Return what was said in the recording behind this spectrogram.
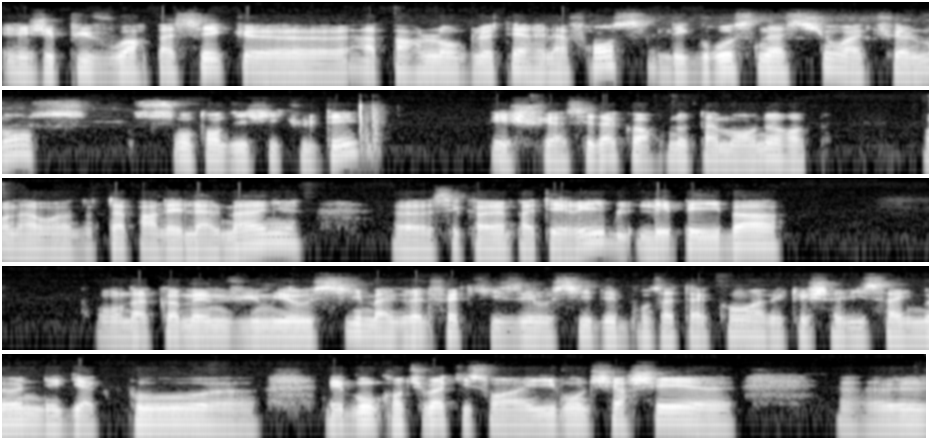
et j'ai pu voir passer que, à part l'Angleterre et la France, les grosses nations actuellement sont en difficulté. Et je suis assez d'accord, notamment en Europe. On a, on parlé de l'Allemagne, euh, c'est quand même pas terrible. Les Pays-Bas, on a quand même vu mieux aussi, malgré le fait qu'ils aient aussi des bons attaquants avec les Xavi Simon, les Gakpo. Euh. mais bon, quand tu vois qu'ils sont, ils vont le chercher. Euh, euh,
